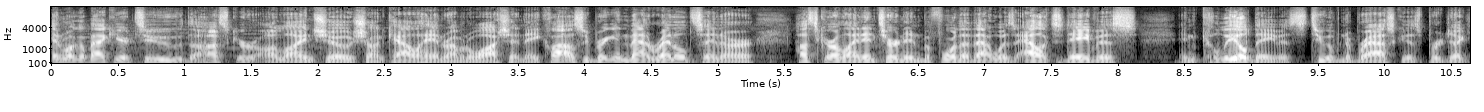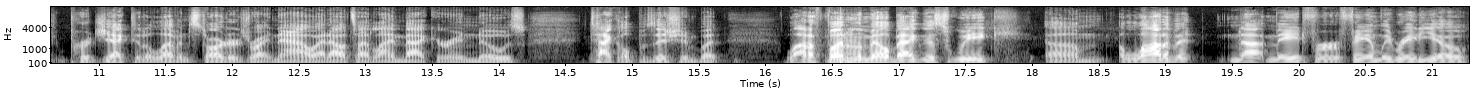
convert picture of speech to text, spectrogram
And welcome back here to the Husker Online Show. Sean Callahan, Robin Washut, and A. Clouse. We bring in Matt Reynolds and our Husker Online intern, and before that, that was Alex Davis and Khalil Davis, two of Nebraska's project, projected 11 starters right now at outside linebacker and nose tackle position. But A lot of fun in the mailbag this week. Um, a lot of it not made for family radio.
